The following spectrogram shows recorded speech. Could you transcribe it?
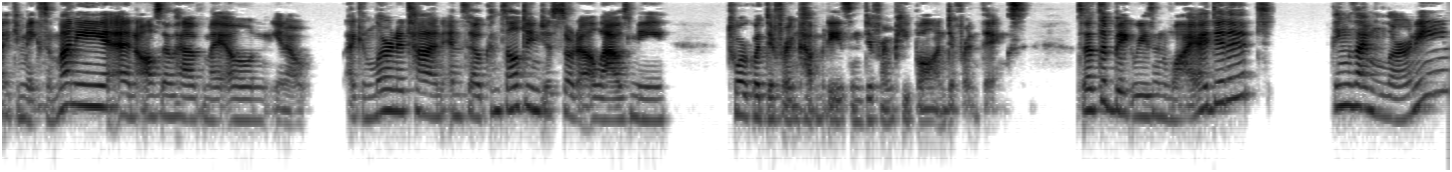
I can make some money and also have my own, you know, I can learn a ton. And so consulting just sort of allows me to work with different companies and different people on different things. So that's a big reason why I did it. Things I'm learning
